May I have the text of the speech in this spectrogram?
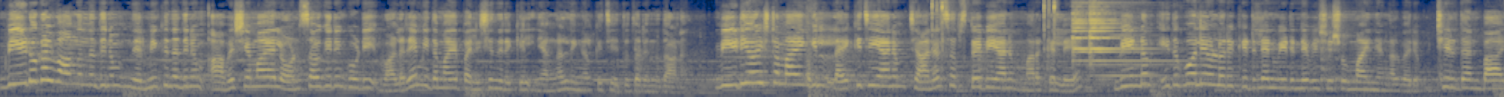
വീടുകൾ വാങ്ങുന്നതിനും നിർമ്മിക്കുന്നതിനും ആവശ്യമായ ലോൺ സൗകര്യം കൂടി വളരെ മിതമായ പലിശ നിരക്കിൽ ഞങ്ങൾ നിങ്ങൾക്ക് ചെയ്തു തരുന്നതാണ്. വീഡിയോ ഇഷ്ടമായെങ്കിൽ ലൈക്ക് ചെയ്യാനും ചാനൽ സബ്സ്ക്രൈബ് ചെയ്യാനും മറക്കല്ലേ? വീണ്ടും ഇതുപോലെയുള്ള ഒരു കിടിലൻ വീടിന്റെ വിശേഷവുമായി ഞങ്ങൾ വരും. ചിൽ ദൻ ബൈ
